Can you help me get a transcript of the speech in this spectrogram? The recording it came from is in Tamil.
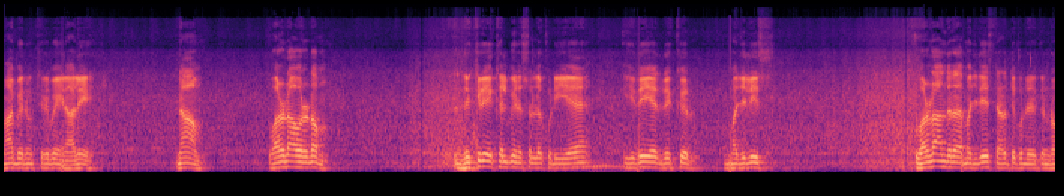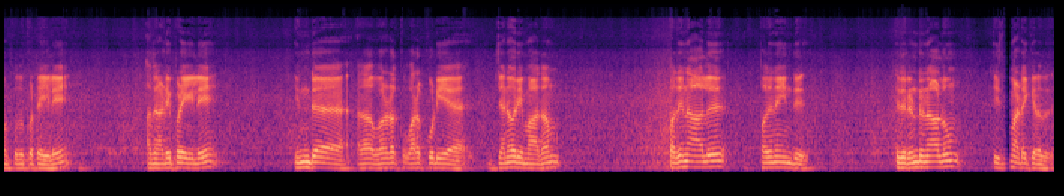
மாபெரும் கிருபையினாலே நாம் வருடா வருடம் திக்ரே கல்வின்னு சொல்லக்கூடிய இதய திக்ர் மஜ்லிஸ் வருடாந்திர மஜ்லிஸ் நடத்தி கொண்டிருக்கின்றோம் புதுக்கோட்டையிலே. அதன் அடிப்படையிலே இந்த அதாவது வர வரக்கூடிய ஜனவரி மாதம் பதினாலு பதினைந்து இது ரெண்டு நாளும் இஜ்மா அடைக்கிறது.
